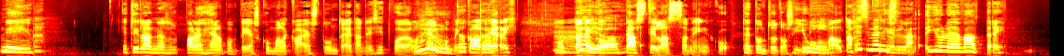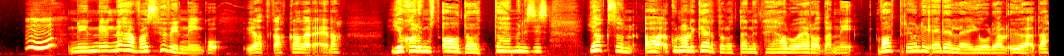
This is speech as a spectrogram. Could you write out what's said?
Niin. Ja tilanne on ollut paljon helpompi, jos kummallakaan jos tunteita, niin sit voi olla helpommin totta. kaveri. Mutta No niin kuin tässä tilassa niin kuin, te tuntuu tosi julmalta. Niin. Esimerkiksi Kyllä. Julia ja Valtteri, mm. niin, niin nehän vois hyvin niin kuin, jatkaa kavereina. Joka oli musta outoa, että meni siis jakson, äh, kun oli kertonut tänne, että he haluaa erota, niin Valtteri oli edelleen Julialla yötä,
